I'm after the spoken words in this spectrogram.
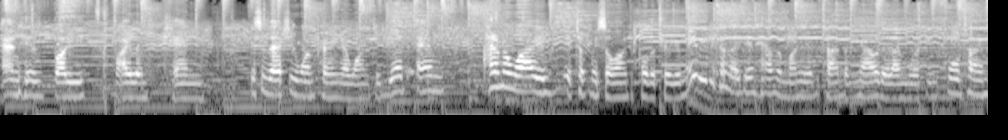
and his buddy Violent Ken this is actually one pairing I wanted to get, and I don't know why it took me so long to pull the trigger. Maybe because I didn't have the money at the time, but now that I'm working full-time,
